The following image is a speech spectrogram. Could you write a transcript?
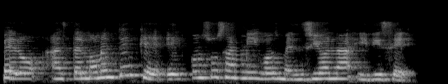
Pero hasta el momento en que él con sus amigos menciona y dice,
